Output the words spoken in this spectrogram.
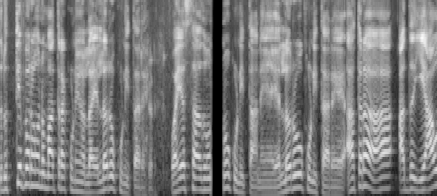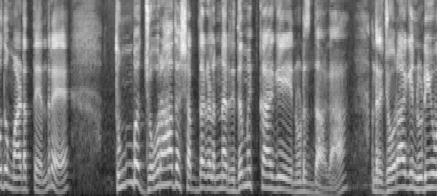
ನೃತ್ಯಪರವನು ಮಾತ್ರ ಕುಣಿಯೋಲ್ಲ ಎಲ್ಲರೂ ಕುಣಿತಾರೆ. ವಯಸ್ಸಾದವನು ಕುಣಿತಾನೆ ಎಲ್ಲರೂ ಕುಣಿತಾರೆ. ಆ ಥರ ಅದು ಯಾವುದು ಮಾಡುತ್ತೆ ಅಂದರೆ ತುಂಬ ಜೋರಾದ ಶಬ್ದಗಳನ್ನು ರಿದಮಿಕ್ಕಾಗಿ ನುಡಿಸಿದಾಗ ಅಂದರೆ ಜೋರಾಗಿ ನುಡಿಯುವ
